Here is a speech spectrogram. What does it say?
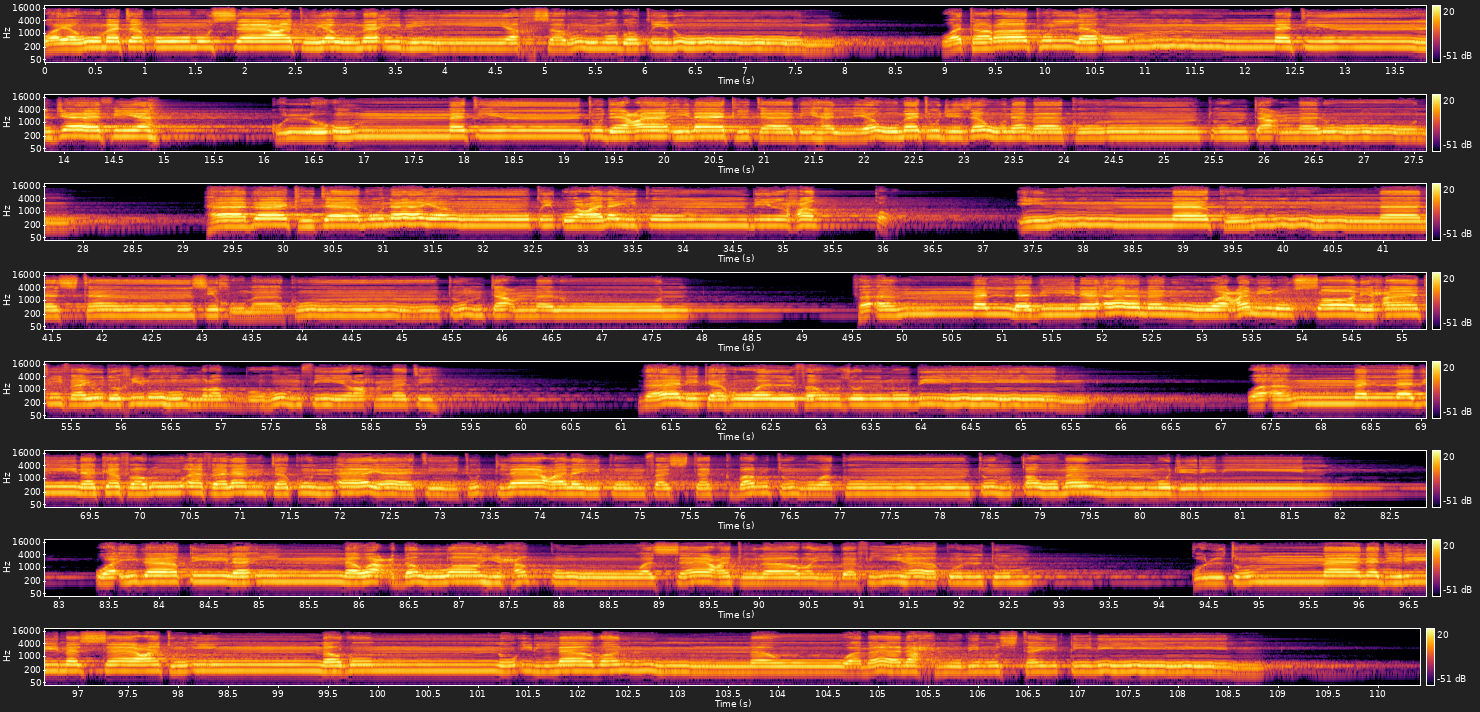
ويوم تقوم الساعة يومئذ يخسر المبطلون وترى كل أمة جاثيه كل أمة تدعى إلى كتابها اليوم تجزون ما كنتم تعملون هذا كتابنا ينطق عليكم بالحق. إنا كنا نستنسخ ما كنتم تعملون. فأما الذين آمنوا وعملوا الصالحات فيدخلهم ربهم في رحمته ذلك هو الفوز المبين واما الذين كفروا افلم تكن اياتي تتلى عليكم فاستكبرتم وكنتم قوما مجرمين واذا قيل ان وعد الله حق والساعة لا ريب فيها قلتم قلتم ما ندري ما الساعة ان نظن الا ظنا وما نحن بمستيقنين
